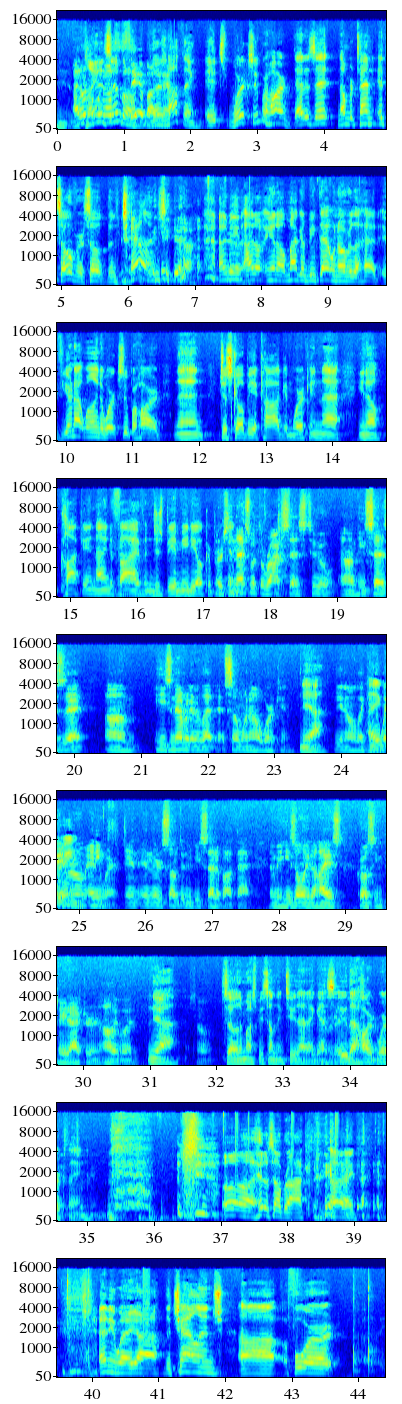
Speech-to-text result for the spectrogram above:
I don't Plain know and what else simple. to say about There's that. nothing. It's work super hard. That is it. Number ten. It's over. So the challenge. yeah. I mean, Yeah. I don't, you know, I'm not going to beat that one over the head. If you're not willing to work super hard, then just go be a cog and work in, uh, you know, clock in nine to five and just be a mediocre person. And that's what The Rock says too. Um, he says that um, he's never going to let someone outwork him. yeah. You know, like in I the weight room, anywhere. And, and there's something to be said about that. I mean, he's only the highest grossing paid actor in Hollywood. Yeah. So So there must be something to that, I guess. That hard work thing. okay. Oh, hit us up, Rock. All right. Anyway, uh, the challenge uh, for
